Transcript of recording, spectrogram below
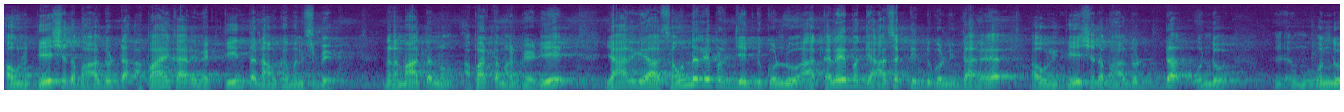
ಅವನು ದೇಶದ ಬಹಳ ದೊಡ್ಡ ಅಪಾಯಕಾರಿ ವ್ಯಕ್ತಿ ಅಂತ ನಾವು ಗಮನಿಸಬೇಕು. ನನ್ನ ಮಾತನ್ನು ಅಪಾರ್ಥ ಮಾಡಬೇಡಿ. ಯಾರಿಗೆ ಆ ಸೌಂದರ್ಯ ಪ್ರಜ್ಞೆ ಇದ್ದುಕೊಂಡು, ಆ ಕಲೆ ಬಗ್ಗೆ ಆಸಕ್ತಿ ಇದ್ದುಕೊಂಡಿದ್ದಾರೆ ಅವರು ದೇಶದ ಬಹಳ ದೊಡ್ಡ ಒಂದು ಒಂದು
